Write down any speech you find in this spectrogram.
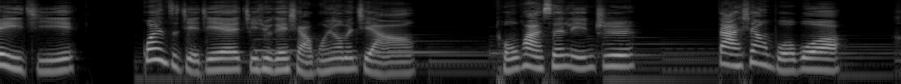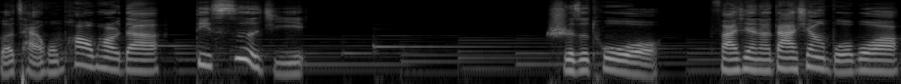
这一集，罐子姐姐继续给小朋友们讲《童话森林之大象伯伯和彩虹泡泡》的第四集。狮子兔发现了大象伯伯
